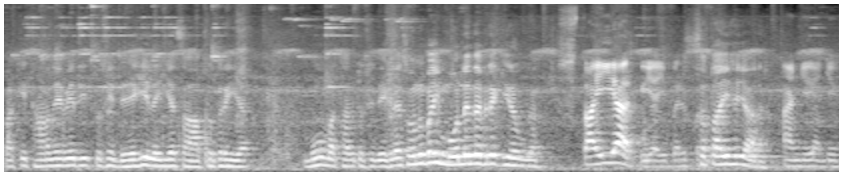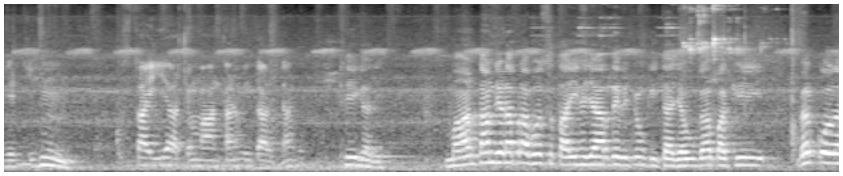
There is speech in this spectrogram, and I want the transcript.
ਬਾਕੀ ਥਣ ਦੇ ਵੀ ਦੀ ਤੁਸੀਂ ਦੇਖ ਹੀ ਲਈ ਆ ਸਾਫ਼ ਸੁਥਰੀ ਆ। ਮੂੰਹ ਮੱਥਾ ਵੀ ਤੁਸੀਂ ਦੇਖ ਲਿਆ। ਸੋਨੂੰ ਭਾਈ ਮੁੱਲ ਇਹਦਾ ਵੀਰੇ ਕੀ ਰਹੂਗਾ? 27000 ਰੁਪਇਆ ਜੀ ਬਿਲਕੁਲ। 27000 ਹਾਂਜੀ ਹਾਂਜੀ ਵੀਰ ਜੀ। ਹੂੰ। 27000 ਚ ਮਾਨਤਾਨ ਵੀ ਕਰ ਦਾਂਗੇ। ਠੀਕ ਆ ਜੀ। ਮਾਨਤਾਨ ਜਿਹੜਾ ਭਰਾਵੋ 27000 ਦੇ ਵਿੱਚੋਂ ਕੀਤਾ ਜਾਊਗਾ। ਬਾਕੀ ਬਿਲਕੁਲ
